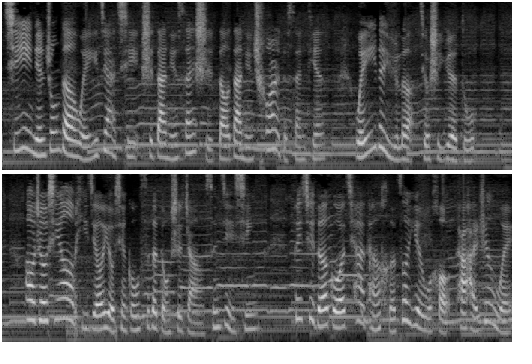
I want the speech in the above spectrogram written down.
其一年中的唯一假期是大年三十到大年初二的三天，唯一的娱乐就是阅读。澳洲新奥啤酒有限公司的董事长孙建新飞去德国洽谈合作业务后，他还认为，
